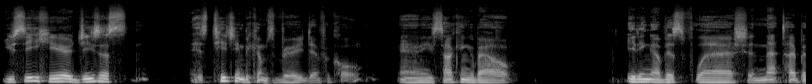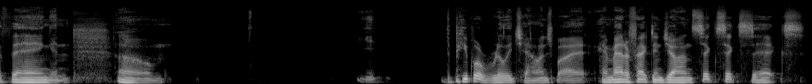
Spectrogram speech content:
you see here, Jesus, his teaching becomes very difficult. And he's talking about eating of his flesh and that type of thing. And, um, the people are really challenged by it. And matter of fact, in John six six six,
